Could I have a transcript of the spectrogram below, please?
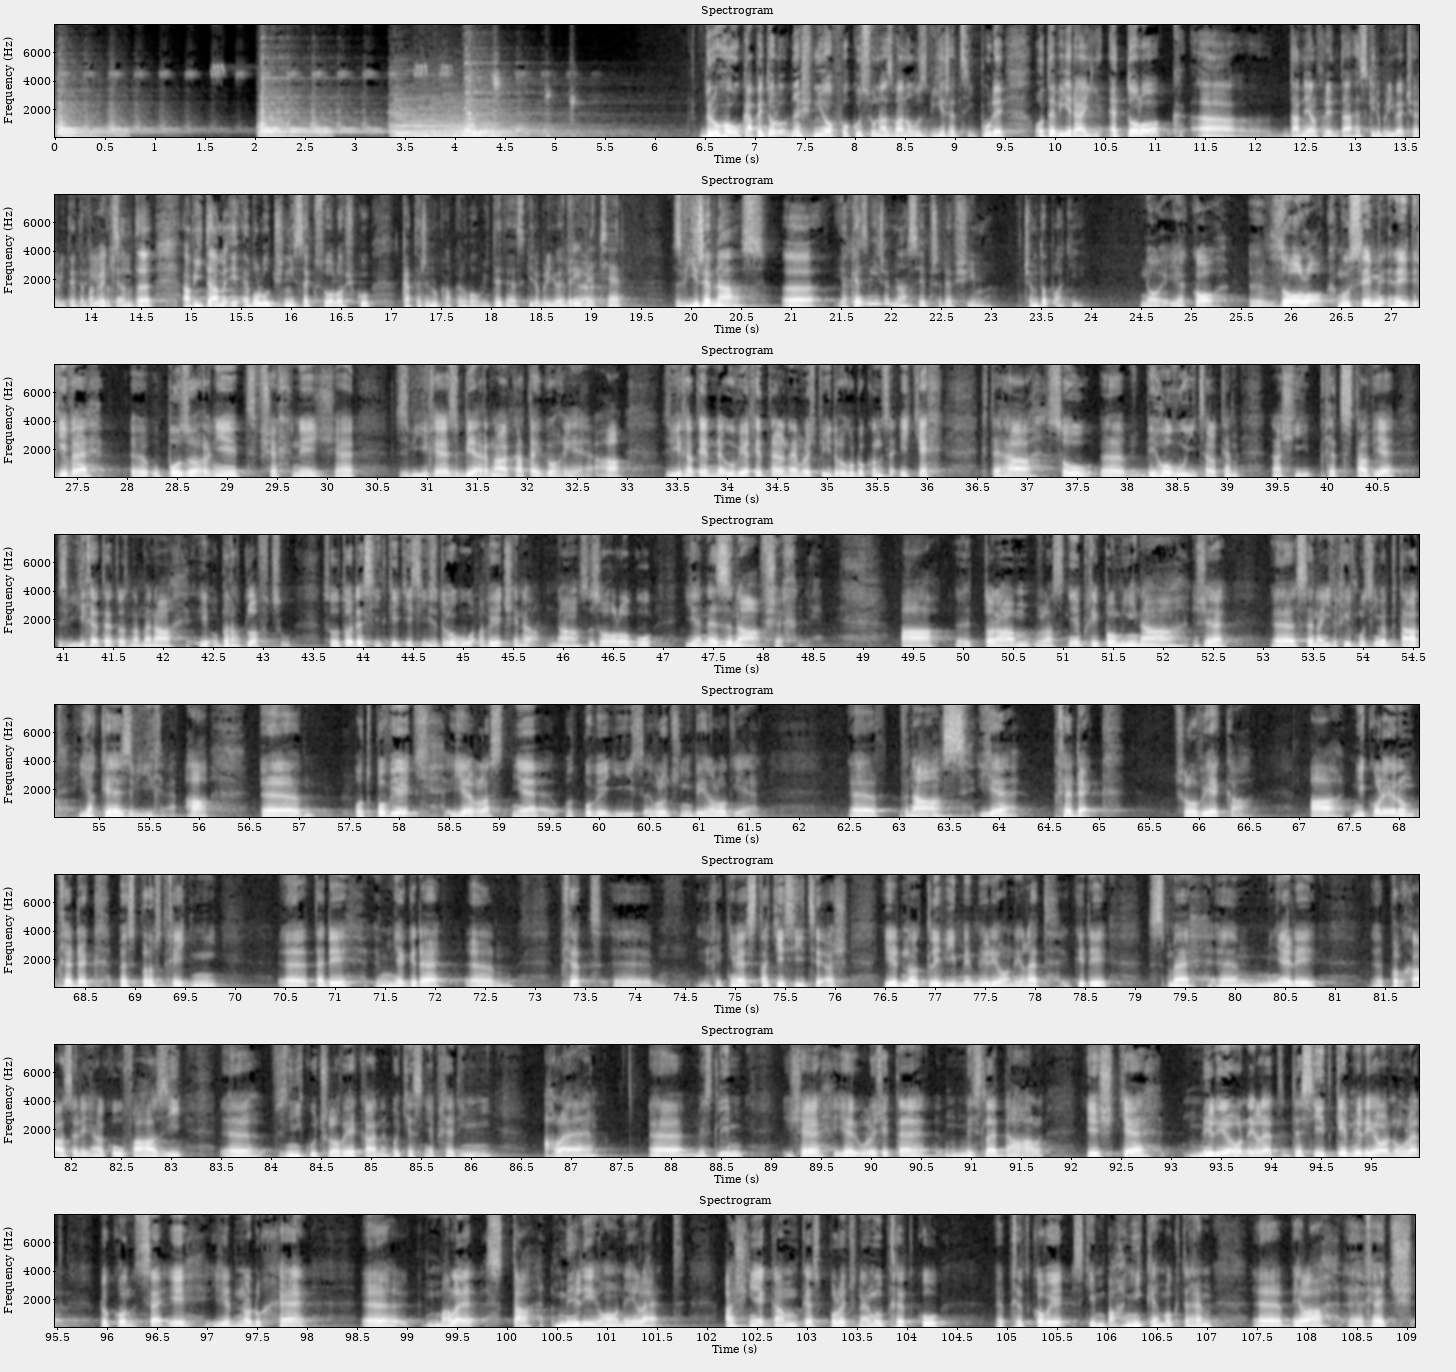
Druhou kapitolu dnešního fokusu nazvanou Zvířecí půdy otevírají etolog uh, Daniel Frinta. Hezký dobrý večer, vítejte, pane večer. docente. A vítám i evoluční sexuoložku Kateřinu Kapelovou. Vítejte, hezký dobrý večer. Dobrý večer. Zvíře v nás. Uh, jaké zvíře v nás je především? V čem to platí? No, jako eh, zoolog musím nejdříve eh, upozornit všechny, že zvíře je sběrná kategorie a zvířat je neuvěřitelné množství druhů, dokonce i těch, která jsou, eh, vyhovují celkem naší představě zvířete, to znamená i obratlovců. Jsou to desítky tisíc druhů a většina nás, zoologů, je nezná všechny. A e, to nám vlastně připomíná, že e, se nejdřív musíme ptát, jaké zvíře. A e, odpověď je vlastně odpovědí z evoluční biologie. V nás je předek člověka. A nikoli jenom předek bezprostřední, tedy někde před, řekněme, statisíci až jednotlivými miliony let, kdy jsme měli, procházeli nějakou fází vzniku člověka nebo těsně před ní, ale myslím, že je důležité myslet dál ještě miliony let, desítky milionů let, dokonce i jednoduché malé sta miliony let, až někam ke společnému předku, předkovi s tím bahníkem, o kterém byla řeč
